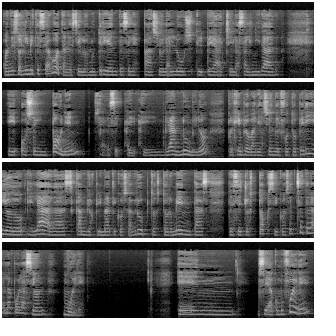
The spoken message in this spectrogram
Cuando esos límites se agotan, es decir, los nutrientes, el espacio, la luz, el pH, la salinidad, eh, o se imponen, o sea, hay, un gran número, por ejemplo, variación del fotoperíodo, heladas, cambios climáticos abruptos, tormentas, desechos tóxicos, etc., la población muere. En, sea como fuere,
